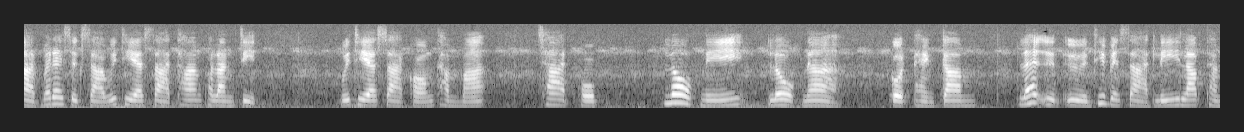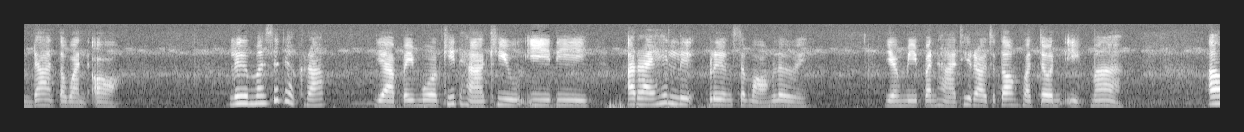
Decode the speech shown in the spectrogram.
อาจไม่ได้ศึกษาวิทยาศาสตร์ทางพลังจิต วิทยาศาสตร์ของธรรมะ ชาติภพ โลกนี้ โลกหน้า กฎแห่งกรรม และอื่นๆ ที่เป็นศาสตร์ลี้ลับทางด้านตะวันออก ลืมมันซะเถอะครับ อย่าไปมัวคิดหา QED อะไรให้เปลืองสมองเลย ยังมีปัญหาที่เราจะต้องผจญอีกมาก เอา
